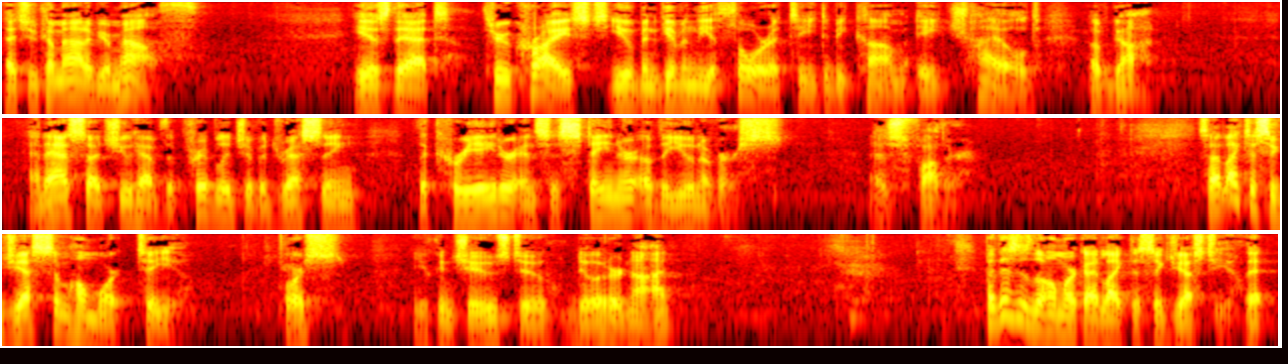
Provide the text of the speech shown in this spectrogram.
that should come out of your mouth is that through Christ you have been given the authority to become a child of God. And as such, you have the privilege of addressing the creator and sustainer of the universe as Father. So I'd like to suggest some homework to you. Of course, you can choose to do it or not. But this is the homework I'd like to suggest to you that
